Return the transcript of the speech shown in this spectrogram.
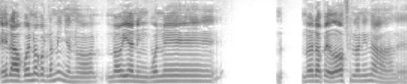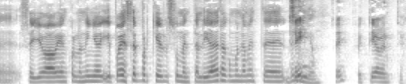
era bueno con los niños, no, no había ningún... eh, no era pedófilo ni nada, le- se llevaba bien con los niños y puede ser porque su mentalidad era como una mente de, de Sí. niño. Sí, efectivamente.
